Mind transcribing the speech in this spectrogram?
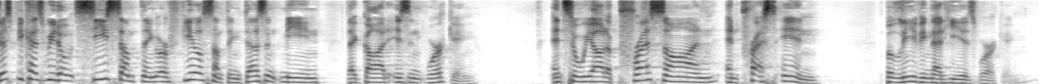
Just because we don't see something or feel something doesn't mean that God isn't working. And so we ought to press on and press in, believing that He is working.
